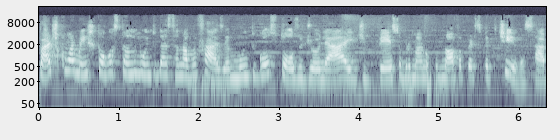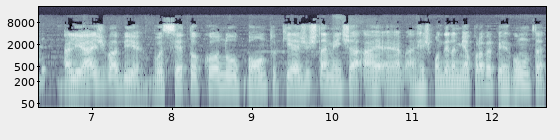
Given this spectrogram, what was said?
particularmente estou gostando muito dessa nova fase. É muito gostoso de olhar e de ver sobre uma no- nova perspectiva, sabe? Aliás, Babi, você tocou no ponto que é justamente a, a- a- respondendo a minha própria pergunta.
